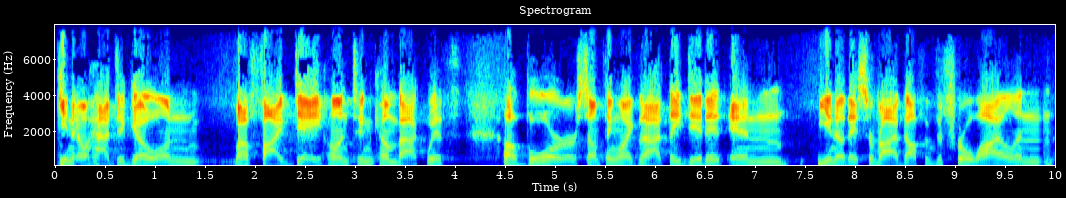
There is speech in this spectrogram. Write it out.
you know, had to go on a five day hunt and come back with a boar or something like that. They did it and, you know, they survived off of it for a while. And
